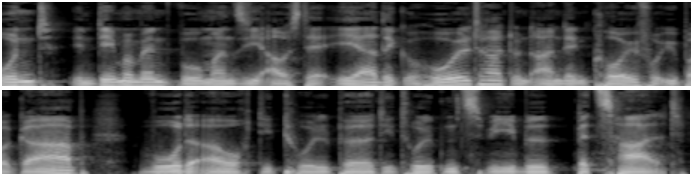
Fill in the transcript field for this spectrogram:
und in dem Moment, wo man sie aus der Erde geholt hat und an den Käufer übergab, wurde auch die Tulpe, die Tulpenzwiebel bezahlt.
